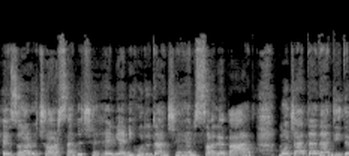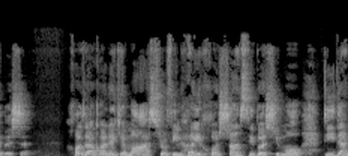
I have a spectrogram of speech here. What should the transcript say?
1440 یعنی حدودا 40 سال بعد مجددا دیده بشه. خدا کنه که ما استروفیل های خوششانسی باشیم و دیدن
